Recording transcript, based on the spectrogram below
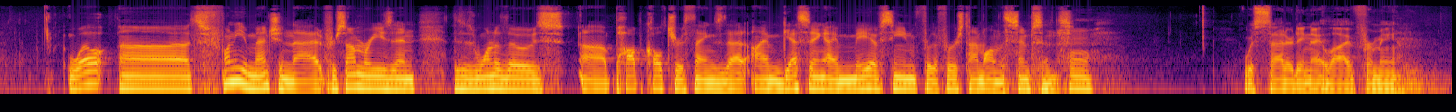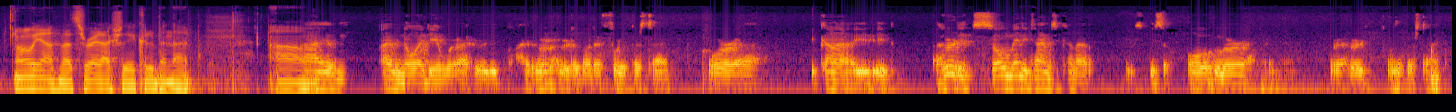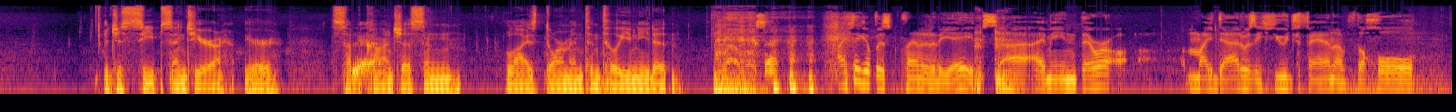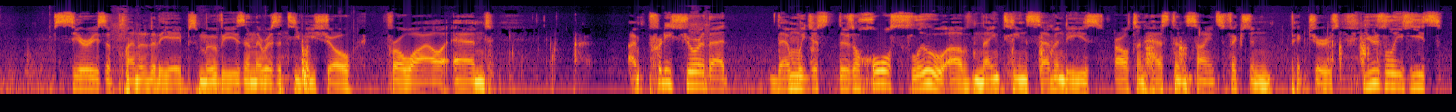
Well, uh, it's funny you mentioned that. For some reason, this is one of those uh, pop culture things that I'm guessing I may have seen for the first time on The Simpsons. Was Saturday Night Live for me. Oh yeah, that's right. Actually, it could have been that. I have I have no idea where I heard it. I heard, heard about it for the first time, or uh, it kind of it, it. I heard it so many times. It kind of it's, it's all a blur. right now, Where I heard it for the first time. It just seeps into your your subconscious and lies dormant until you need it. I think it was Planet of the Apes. Uh, I mean, there were. My dad was a huge fan of the whole series of Planet of the Apes movies, and there was a TV show for a while. And I'm pretty sure that then we just there's a whole slew of 1970s Charlton Heston science fiction pictures. Usually he's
